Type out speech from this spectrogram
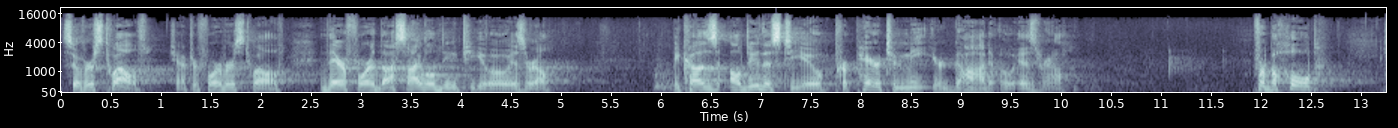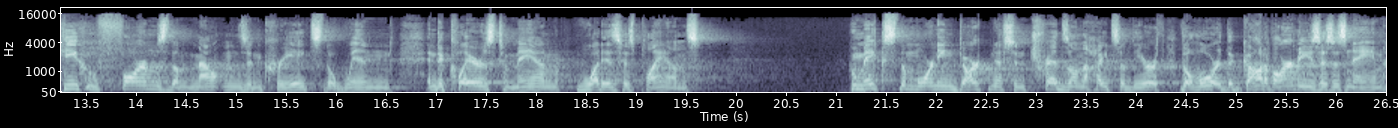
So, verse 12 chapter 4, verse 12. Therefore, thus I will do to you, O Israel. Because I'll do this to you, prepare to meet your God, O Israel. For behold, he who forms the mountains and creates the wind and declares to man what is his plans, who makes the morning darkness and treads on the heights of the earth, the Lord, the God of armies, is his name.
